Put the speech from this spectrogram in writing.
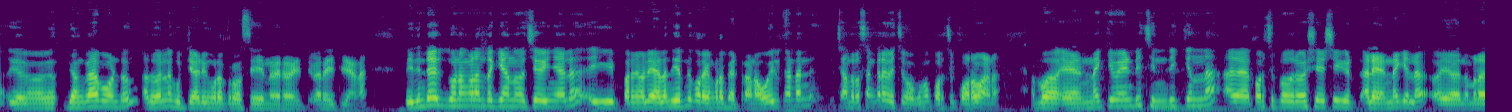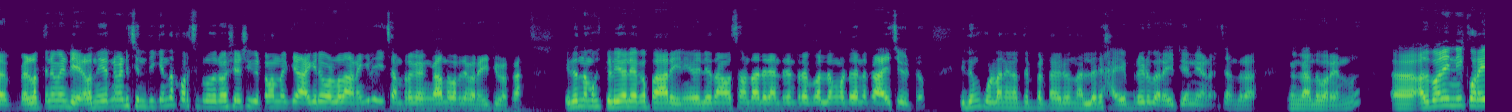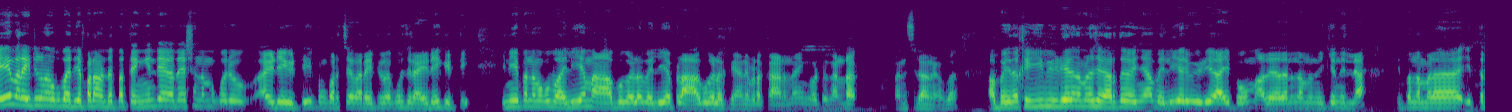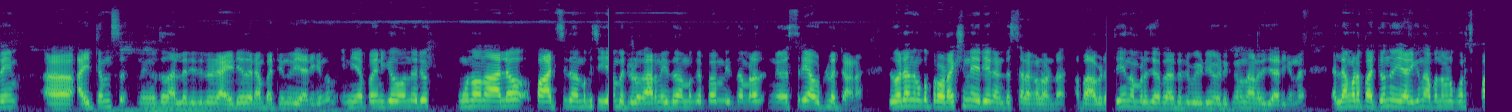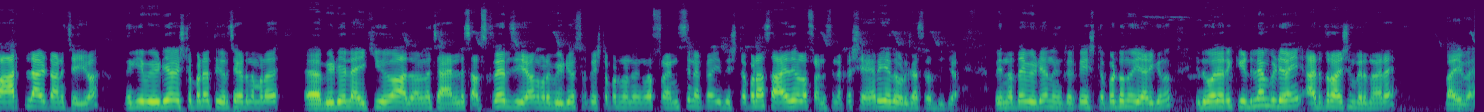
ഗംഗാ ബോണ്ടും അതുപോലെ തന്നെ കുറ്റിയാടിയും കൂടെ ക്രോസ് ചെയ്യുന്ന വെറൈറ്റി വെറൈറ്റിയാണ് ഇതിന്റെ ഗുണങ്ങൾ എന്തൊക്കെയാണെന്ന് വെച്ച് കഴിഞ്ഞാൽ ഈ പറഞ്ഞ പോലെ ഇളനീരിന് കുറേ കൂടെ ബെറ്റർ ആണ്. ഓയിൽ കണ്ടന്റ് ചന്ദ്രശങ്കര വെച്ച് നോക്കുമ്പോൾ കുറച്ച് കുറവാണ്. അപ്പോൾ എണ്ണയ്ക്ക് വേണ്ടി ചിന്തിക്കുന്ന കുറച്ച് പ്രതിരോധശേഷി കിട്ട അല്ല എണ്ണയ്ക്കല്ല നമ്മുടെ വെള്ളത്തിന് വേണ്ടി ഇളനീരിന് വേണ്ടി ചിന്തിക്കുന്ന കുറച്ച് പ്രതിരോധശേഷി കിട്ടണം എന്നൊക്കെ ആഗ്രഹമുള്ളതാണെങ്കിൽ ഈ ചന്ദ്രഗംഗ എന്ന് പറഞ്ഞ വെറൈറ്റി വെക്കാം. ഇത് നമുക്ക് കിളിയോലയൊക്കെ പാറി. ഇനി വലിയ താമസം ഉണ്ടാവില്ല. രണ്ട് രണ്ടര കൊല്ലം കൊണ്ട് തന്നെ കാഴ്ച കിട്ടും. ഇതും കുള്ളനിനത്തിൽപ്പെട്ട ഒരു നല്ലൊരു ഹൈബ്രിഡ് വെറൈറ്റി തന്നെയാണ് ചന്ദ്രഗംഗ എന്ന് പറയുന്നത്. അതുപോലെ ഇനി കുറേ വെറൈറ്റികൾ നമുക്ക് പരിചയപ്പെടാനുണ്ട്. ഇപ്പൊ തെങ്ങിന്റെ ഏകദേശം നമുക്കൊരു ഐഡിയ കിട്ടി. ഇപ്പം കുറച്ച് വെറൈറ്റികളെ കുറിച്ച് ഒരു ഐഡിയ കിട്ടി. ഇനിയിപ്പം നമുക്ക് വലിയ മാവുകൾ വലിയ പ്ലാവുകളൊക്കെയാണ് ഇവിടെ കാണുന്നത്. ഇങ്ങോട്ട് കണ്ട മനസ്സിലാവും നമുക്ക് അപ്പൊ ഇതൊക്കെ ഈ വീഡിയോയിൽ നമ്മൾ ചേർത്ത് കഴിഞ്ഞാൽ വലിയൊരു വീഡിയോ ആയി പോകും അതേ നമ്മൾ നിൽക്കുന്നില്ല. ഇപ്പം നമ്മൾ ഇത്രയും ഐറ്റംസ് നിങ്ങൾക്ക് നല്ല രീതിയിലൊരു ഐഡിയ തരാൻ പറ്റുമെന്ന് വിചാരിക്കുന്നു. ഇനി ഇനിയപ്പോൾ എനിക്ക് തോന്നുന്നൊരു മൂന്നോ നാലോ പാർട്സ് നമുക്ക് ചെയ്യാൻ പറ്റുള്ളൂ. കാരണം ഇത് നമുക്കിപ്പം ഇത് നമ്മുടെ നഴ്സറി ഔട്ട്ലെറ്റ് ആണ്. ഇതുപോലെ നമുക്ക് പ്രൊഡക്ഷൻ ഏരിയ രണ്ട് സ്ഥലങ്ങളുണ്ട്. അപ്പോൾ അവിടുത്തെയും നമ്മൾ ചെറുതായിട്ടൊരു വീഡിയോ എടുക്കണം എന്നാണ് വിചാരിക്കുന്നത്. എല്ലാം കൂടെ പറ്റുമെന്ന് വിചാരിക്കുന്നു. അപ്പോൾ നമ്മൾ കുറച്ച് പാർട്ടിലായിട്ടാണ് ചെയ്യുക. നിങ്ങൾക്ക് ഈ വീഡിയോ ഇഷ്ടപ്പെട്ടാൽ തീർച്ചയായിട്ടും നമ്മുടെ വീഡിയോ ലൈക്ക് ചെയ്യുക. അതുപോലെ ചാനൽ സബ്സ്ക്രൈബ് ചെയ്യുക. നമ്മുടെ വീഡിയോസ് ഒക്കെ ഇഷ്ടപ്പെടുന്നുണ്ടെങ്കിൽ നിങ്ങളുടെ ഫ്രണ്ട്സിനൊക്കെ ഇത് ഇഷ്ടപ്പെടാൻ സാധ്യതയുള്ള ഫ്രണ്ട്സിനൊക്കെ ഷെയർ ചെയ്ത് കൊടുക്കാൻ ശ്രദ്ധിക്കുക. അപ്പോൾ ഇന്നത്തെ വീഡിയോ നിങ്ങൾക്കൊക്കെ ഇഷ്ടപ്പെട്ടു എന്ന് വിചാരിക്കുന്നു. ഇതുപോലെ ഒരു കിടിലം വീഡിയോ ആയി അടുത്ത പ്രാവശ്യം വരുന്നവരെ. Bye bye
